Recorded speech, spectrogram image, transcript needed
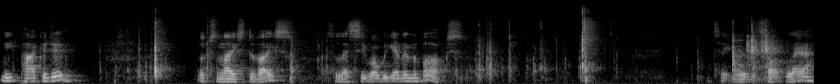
neat packaging. Looks a nice device. So let's see what we get in the box. Take away the top layer.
